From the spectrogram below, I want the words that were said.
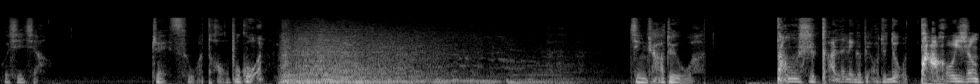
我心想，这次我逃不过了。警察对我当时看了那个表，就对我大吼一声：“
